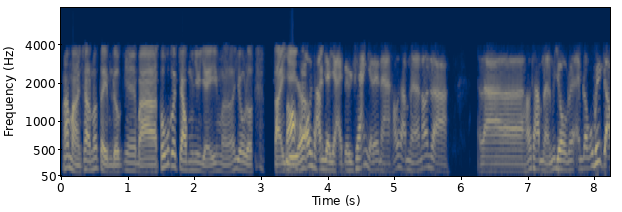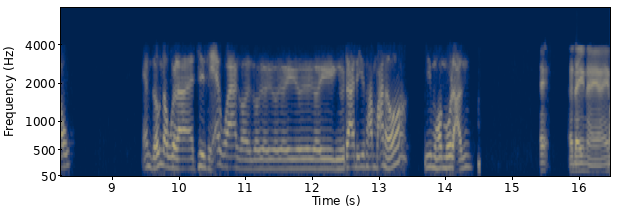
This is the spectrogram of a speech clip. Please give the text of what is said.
Á mà sao nó tìm được nha, bà tú có trông như vậy mà nó vô được? Tại vì nó á hỏi thăm dài dài từ sáng về đây nè hỏi thăm nè nói là là hỏi thăm nè nó vô đây em đâu có biết đâu. Em tưởng đâu là chia sẻ qua rồi rồi, rồi, rồi, rồi, rồi người ta đi thăm bả nữa như hồi mỗi lần ở đây nè em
